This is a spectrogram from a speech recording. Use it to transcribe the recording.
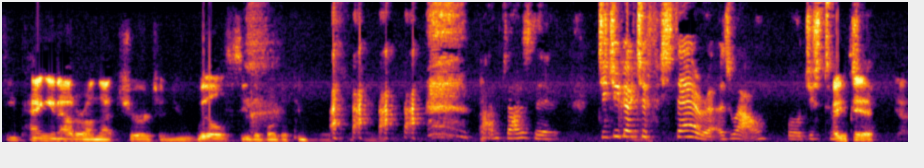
keep hanging out around that church, and you will see the Botafumeiro swing. Fantastic. Did you go to Fisterra as well, or just to I did, yeah.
